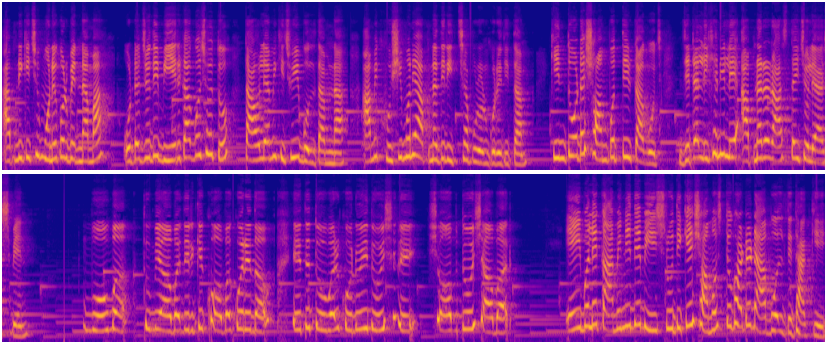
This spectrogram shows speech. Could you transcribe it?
আপনি কিছু মনে করবেন না মা, ওটা যদি বিয়ের কাগজ হতো, তাহলে আমি কিছুই বলতাম না। আমি খুশি মনে আপনাদের ইচ্ছা পূরণ করে দিতাম। কিন্তু ওটা সম্পত্তির কাগজ যেটা লিখে নিলে আপনারা রাস্তায় চলে আসবেন। বৌমা তুমি আমাদেরকে ক্ষমা করে দাও এতে তোমার কোনোই দোষ নেই সব দোষ আমার। এই বলে কামিনী দেবী শ্রুতিকে সমস্ত ঘটনা বলতে থাকে।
